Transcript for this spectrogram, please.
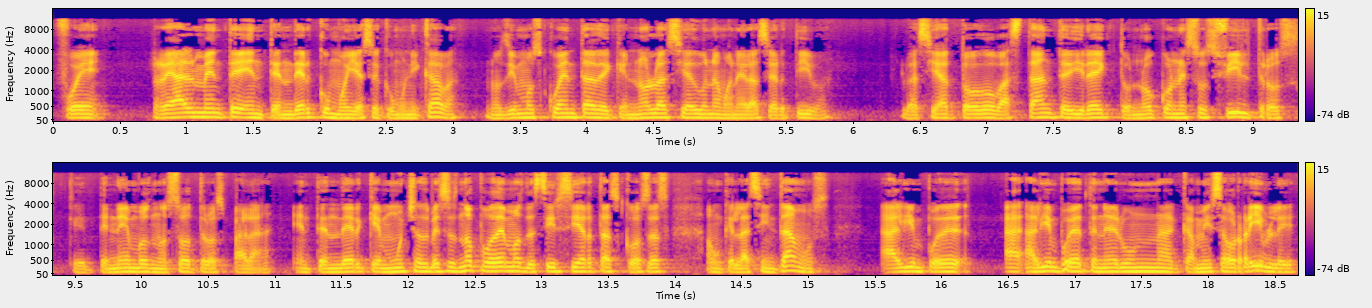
fue realmente entender cómo ella se comunicaba. Nos dimos cuenta de que no lo hacía de una manera asertiva. Lo hacía todo bastante directo, no con esos filtros que tenemos nosotros para entender que muchas veces no podemos decir ciertas cosas aunque las sintamos. Alguien puede, alguien tener una camisa horrible,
